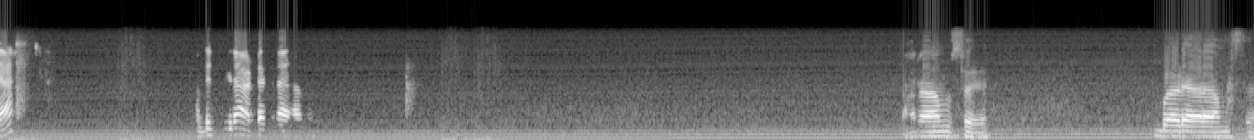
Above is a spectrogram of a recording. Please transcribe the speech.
क्या? अबे तेरा अटक रहा है। आराम से। बड़े आराम से।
